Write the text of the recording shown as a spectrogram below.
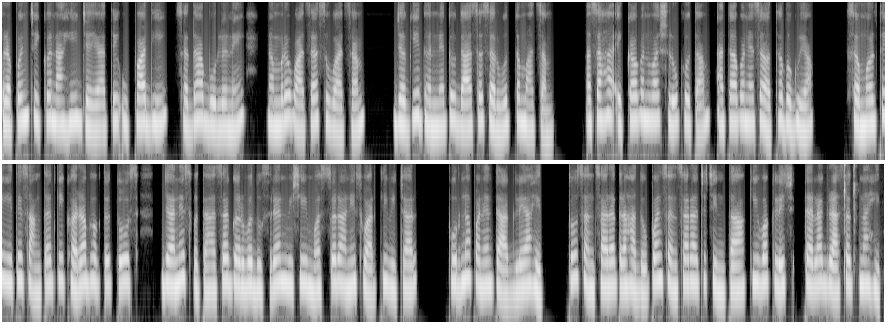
प्रपंचिक नाही जयाते उपाधी सदा बोलणे नम्र वाचा सुवाचा जगी धन्य तो दास सर्वोत्तमाचा. असा हा एकावन्नवा श्लोक होता. आता आपण याचा अर्थ बघूया. समर्थ येथे सांगतात की खरा भक्त तोच ज्याने स्वतःचा गर्व दुसऱ्यांविषयी मत्सर आणि स्वार्थी विचार पूर्णपणे त्यागले आहेत. तो संसारात राहतो पण संसाराची चिंता किंवा क्लेश त्याला ग्रासत नाहीत.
